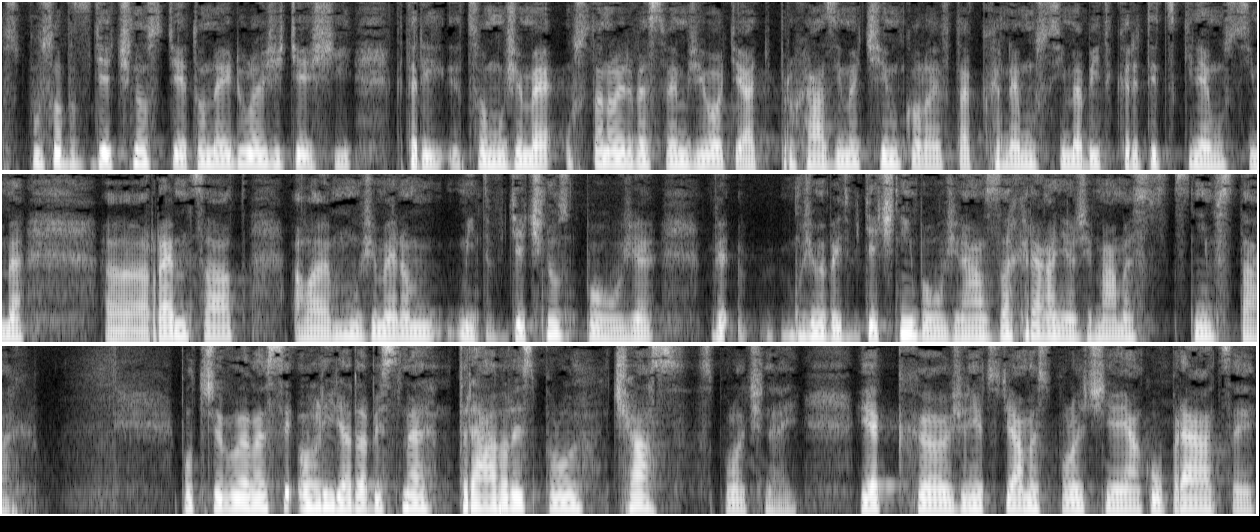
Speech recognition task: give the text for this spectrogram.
způsob vděčnosti je to nejdůležitější, který, co můžeme ustanovit ve svém životě. Ať procházíme čímkoliv, tak nemusíme být kritický, nemusíme uh, remcat, ale můžeme jenom mít vděčnost Bohu, že můžeme být vděční Bohu, že nás zachránil, že máme s ním vztah. Potřebujeme si ohlídat, aby jsme trávili spolu čas společný. Jak, eh, že něco děláme společně, nějakou práci,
